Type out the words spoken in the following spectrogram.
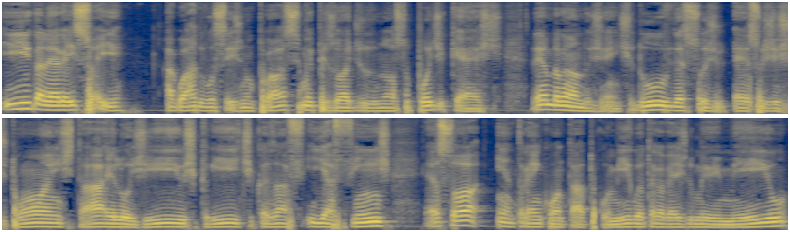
E galera, é isso aí. Aguardo vocês no próximo episódio do nosso podcast. Lembrando, gente, dúvidas, suge é, sugestões, tá? elogios, críticas af e afins, é só entrar em contato comigo através do meu e-mail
